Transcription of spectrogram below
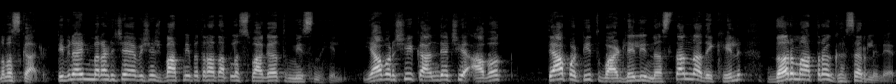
नमस्कार. टीव्ही नाईन मराठीच्या या विशेष बातमीपत्रात आपलं स्वागत. मी स्नेहिल. यावर्षी कांद्याची आवक त्या पटीत वाढलेली नसताना देखील दर मात्र घसरलेले आहेत.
